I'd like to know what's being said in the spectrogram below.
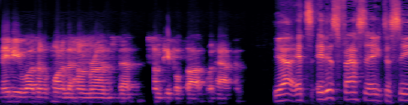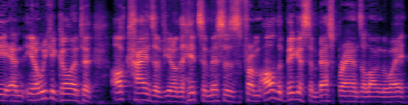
maybe wasn't one of the home runs that some people thought would happen. Yeah, it's it is fascinating to see, and you know we could go into all kinds of you know the hits and misses from all the biggest and best brands along the way,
